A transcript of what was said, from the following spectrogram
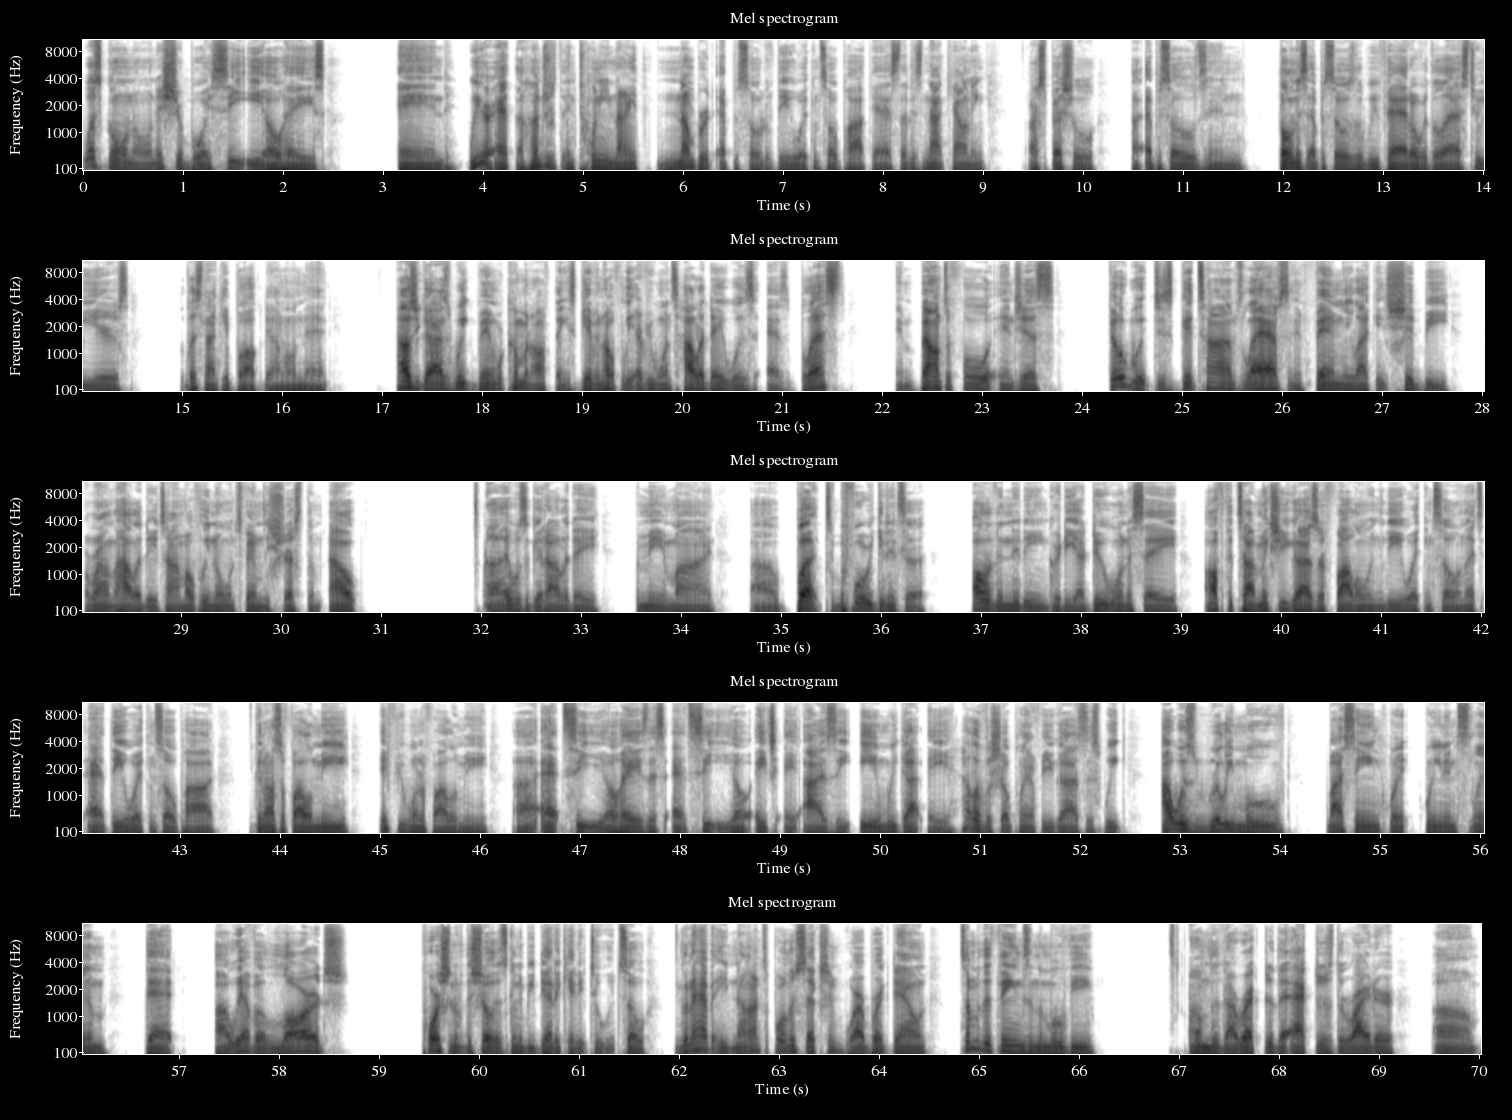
What's going on? It's your boy CEO Haize, and we are at the 129th numbered episode of the Awakened Soul podcast. That is not counting our special uh, episodes and bonus episodes that we've had over the last two years. But let's not get bogged down on that. How's you guys' week been? We're coming off Thanksgiving. Hopefully, everyone's holiday was as blessed and bountiful and just filled with just good times, laughs, and family like it should be around the holiday time. Hopefully, no one's family stressed them out. Uh, it was a good holiday for me and mine. Uh, but before we get into all of the nitty and gritty, I do want to say off the top, make sure you guys are following The Awakened Soul, and that's at The Awakened Soul Pod. You can also follow me if you want to follow me uh, at CEO Haize. That's at CEO H A I Z E. And we got a hell of a show planned for you guys this week. I was really moved by seeing Queen and Slim that uh, we have a large portion of the show that's going to be dedicated to it. So I'm going to have a non spoiler section where I break down some of the themes in the movie, um, the director, the actors, the writer, um,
